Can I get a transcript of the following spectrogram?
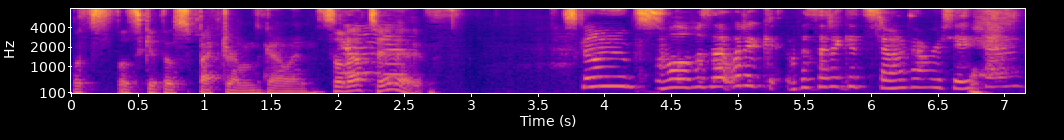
Let's let's get those spectrums going. So that's it. Science. Science. Well, was that what a was that a good stone conversation?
